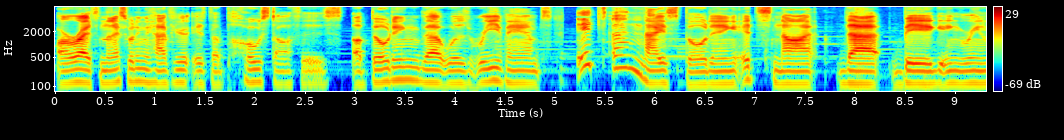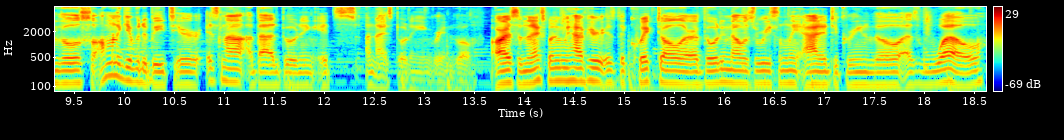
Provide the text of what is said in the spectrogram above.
Alright, so the next building we have here is the post office, a building that was revamped. It's a nice building. It's not that big in Greenville, so I'm gonna give it a B tier. It's not a bad building, it's a nice building in Greenville. Alright, so the next building we have here is the Quick Dollar, a building that was recently added to Greenville as well.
